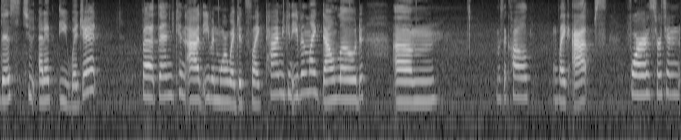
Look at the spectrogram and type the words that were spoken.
this to edit the widget. But then you can add even more widgets like time. You can even like download, um, what's it called? Like apps for certain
